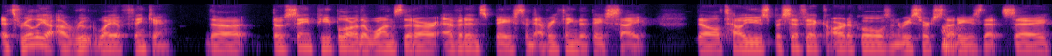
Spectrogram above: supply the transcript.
It's really a, a root way of thinking. The those same people are the ones that are evidence based in everything that they cite. They'll tell you specific articles and research studies that say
